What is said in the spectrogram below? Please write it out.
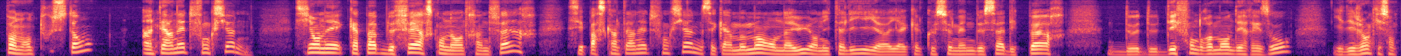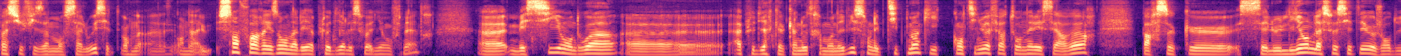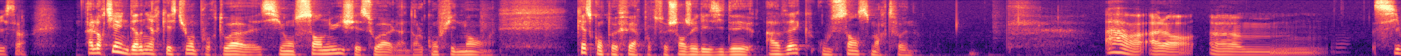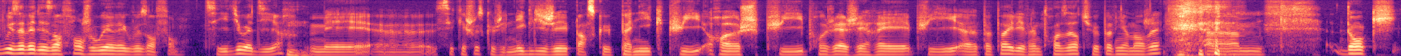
pendant tout ce temps, Internet fonctionne. Si on est capable de faire ce qu'on est en train de faire, c'est parce qu'Internet fonctionne. C'est qu'à un moment, on a eu en Italie, euh, il y a quelques semaines de ça, des peurs de, d'effondrement des réseaux. Il y a des gens qui ne sont pas suffisamment salués. On a, on, a, eu 100 fois raison d'aller applaudir les soignants aux fenêtres. Euh, mais si on doit euh, applaudir quelqu'un d'autre, à mon avis, ce sont les petites mains qui continuent à faire tourner les serveurs parce que c'est le lien de la société aujourd'hui, ça. Alors tiens, une dernière question pour toi. Si on s'ennuie chez soi, là, dans le confinement, qu'est-ce qu'on peut faire pour se changer les idées avec ou sans smartphone? Ah, alors, euh, si vous avez des enfants, jouez avec vos enfants. C'est idiot à dire, mhm. mais euh, c'est quelque chose que j'ai négligé parce que panique, puis rush, puis projet à gérer, puis euh, papa, il est 23h, tu veux pas venir manger? Donc,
